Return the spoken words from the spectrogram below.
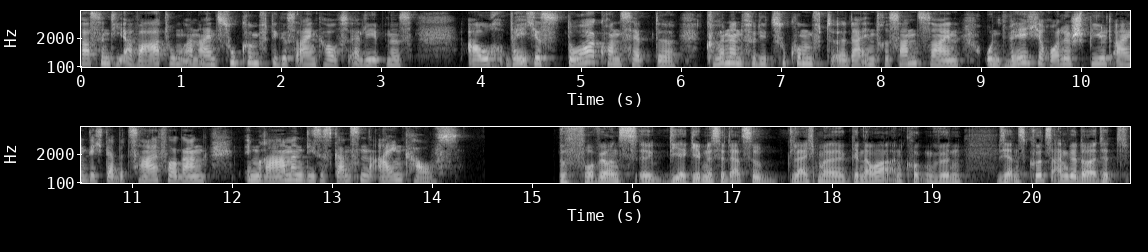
Was sind die Erwartungen an ein zukünftiges Einkaufserlebnis? auch welche Store-Konzepte können für die Zukunft äh, da interessant sein und welche Rolle spielt eigentlich der Bezahlvorgang im Rahmen dieses ganzen Einkaufs? Bevor wir uns äh, die Ergebnisse dazu gleich mal genauer angucken würden, Sie hatten es kurz angedeutet,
